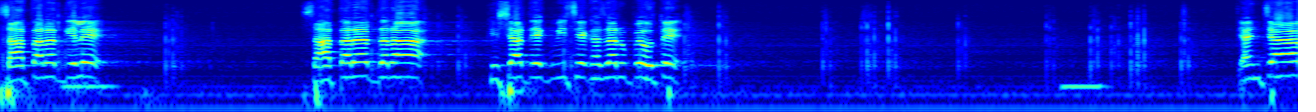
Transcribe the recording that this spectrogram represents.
साताऱ्यात गेले. साताऱ्यात जरा खिशात एक वीस एक हजार रुपये होते. त्यांच्या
